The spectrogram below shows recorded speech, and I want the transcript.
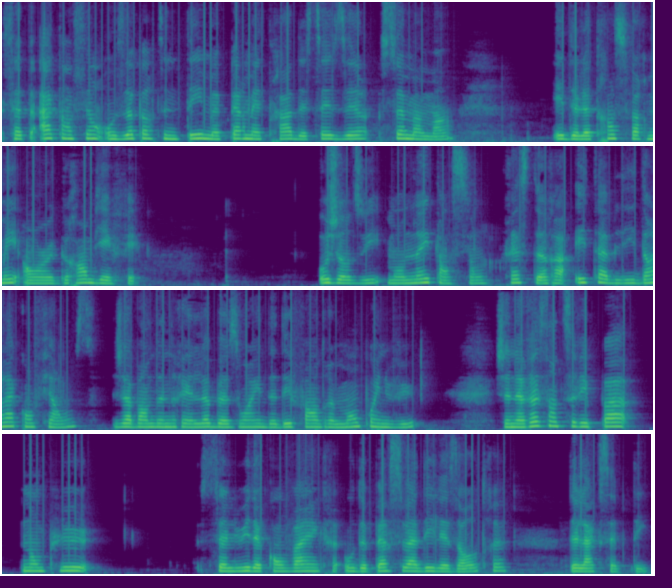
cette attention aux opportunités me permettra de saisir ce moment et de le transformer en un grand bienfait. Aujourd'hui, mon intention restera établie dans la confiance. J'abandonnerai le besoin de défendre mon point de vue. Je ne ressentirai pas non plus celui de convaincre ou de persuader les autres de l'accepter.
